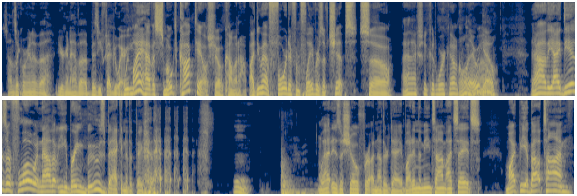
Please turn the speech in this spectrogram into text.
Sounds like we're gonna have a you're gonna have a busy February. We might have a smoked cocktail show coming up. I do have four different flavors of chips, so that actually could work out. oh, there we well. go. Yeah, the ideas are flowing now that you bring booze back into the picture. Hmm. Well, that is a show for another day. But in the meantime, I'd say it's might be about time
